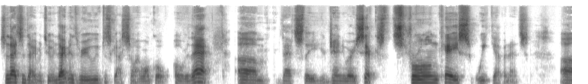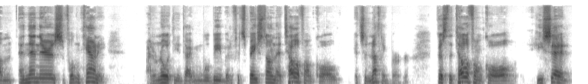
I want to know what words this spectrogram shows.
So that's indictment two. Indictment three, we've discussed, so I won't go over that. Um, that's the January 6th. Strong case, weak evidence. Um, and then there's Fulton County. I don't know what the indictment will be, but if it's based on that telephone call, it's a nothing burger. Because the telephone call, he said,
